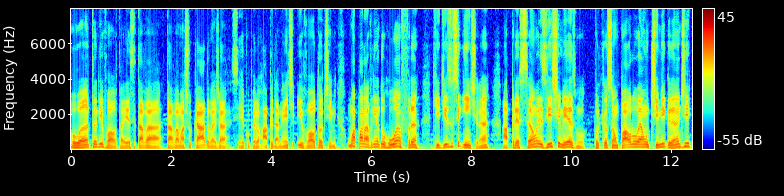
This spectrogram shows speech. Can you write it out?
o Anthony volta. Esse estava tava machucado, mas já se recuperou rapidamente e volta ao time. Uma palavrinha do Juan Fran, que diz o seguinte, né? A pressão existe mesmo, porque o São Paulo é um time grande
